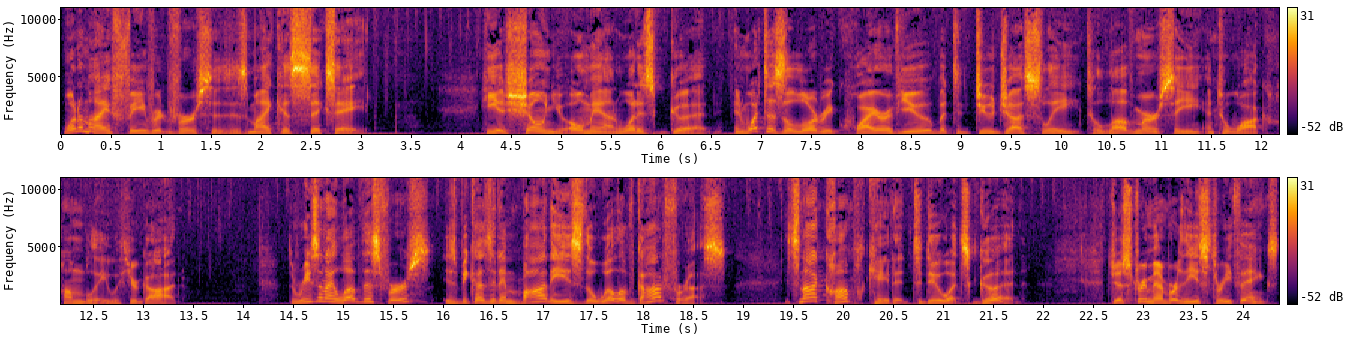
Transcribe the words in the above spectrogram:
One of my favorite verses is Micah 6 8. He has shown you, oh man, what is good. And what does the Lord require of you but to do justly, to love mercy, and to walk humbly with your God? The reason I love this verse is because it embodies the will of God for us. It's not complicated to do what's good. Just remember these three things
